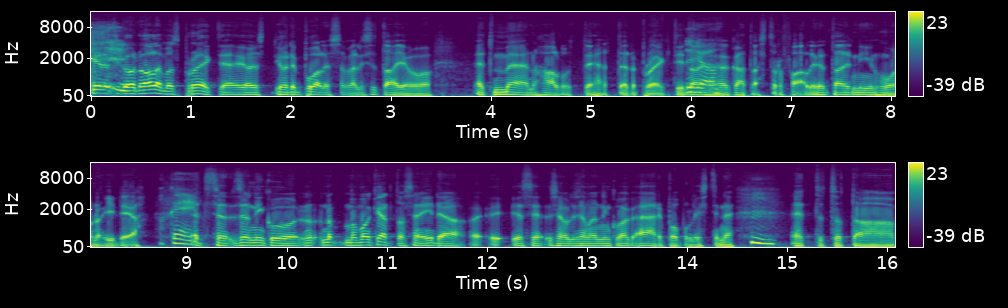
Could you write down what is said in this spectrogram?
Tiedätkö, on olemassa projekteja, joiden puolessa välissä tajuaa, että mä en halua tehdä tätä projektia, tai on ihan katastrofaalinen tai niin huono idea. Okay. Että se, se niin kuin, no, mä voin kertoa sen idea, ja se, se oli sellainen niin kuin aika ääripopulistinen, hmm. että tota,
